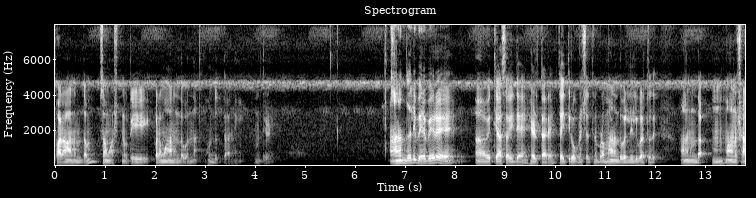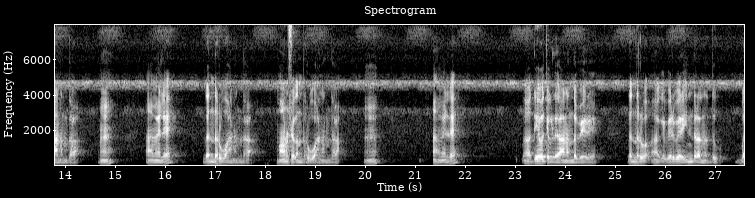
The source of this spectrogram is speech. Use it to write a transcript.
ಪರಾನಂದಂ ಸಮಷ್ಣುತೆ ಪರಮಾನಂದವನ್ನು ಹೊಂದುತ್ತಾನೆ ಅಂಥೇಳಿ ಆನಂದದಲ್ಲಿ ಬೇರೆ ಬೇರೆ ವ್ಯತ್ಯಾಸ ಇದೆ ಹೇಳ್ತಾರೆ. ಚೈತ್ರೋಪನಿಷತ್ತಿನ ಬ್ರಹ್ಮಾನಂದವಲ್ಲಿ ಬರ್ತದೆ. ಆನಂದ ಮಾನುಷಾನಂದ ಆಮೇಲೆ ಗಂಧರ್ವ ಆನಂದ ಮಾನುಷ ಗಂಧರ್ವ ಆನಂದ ಆಮೇಲೆ ದೇವತೆಗಳ ಆನಂದ ಬೇರೆ, ಗಂಧರ್ವ ಹಾಗೆ ಬೇರೆ ಬೇರೆ, ಇಂದ್ರನದ್ದು, ಬ,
